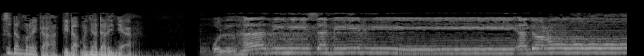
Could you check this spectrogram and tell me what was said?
sedang mereka tidak menyadarinya? قل هذه سبيلي أدعو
